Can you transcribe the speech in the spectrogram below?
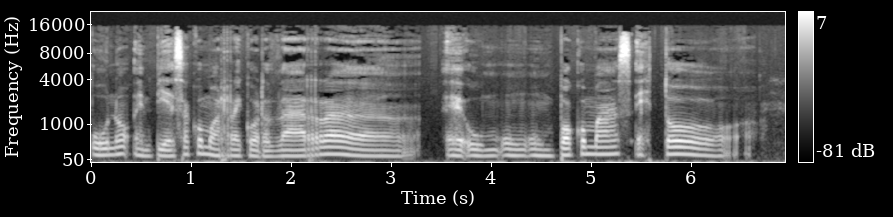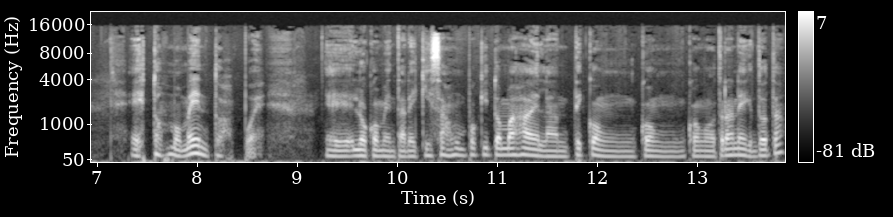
uno empieza como a recordar uh, eh, un, un, poco más esto, estos momentos, pues. Eh, lo comentaré quizás un poquito más adelante con, con, con otra anécdota.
